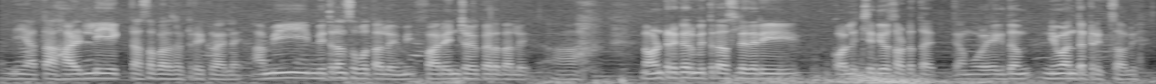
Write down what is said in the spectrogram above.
आणि आता हार्डली एक तासाभराचा ट्रेक राहिला आहे आम्ही मित्रांसोबत आलो आहे मी फार एन्जॉय करत आलो आहे नॉन ट्रेकर मित्र असले तरी कॉलेजचे दिवस आटत आहेत त्यामुळे एकदम निवांत ट्रेक चालू आहे.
